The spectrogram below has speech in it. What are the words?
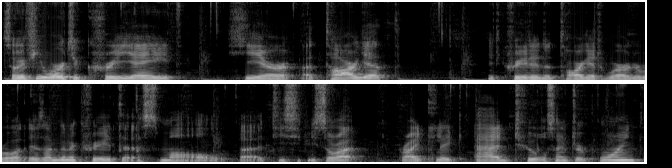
So if you were to create here a target, it created a target where the robot is. I'm going to create a small uh, TCP. So right, right click, add tool center point,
